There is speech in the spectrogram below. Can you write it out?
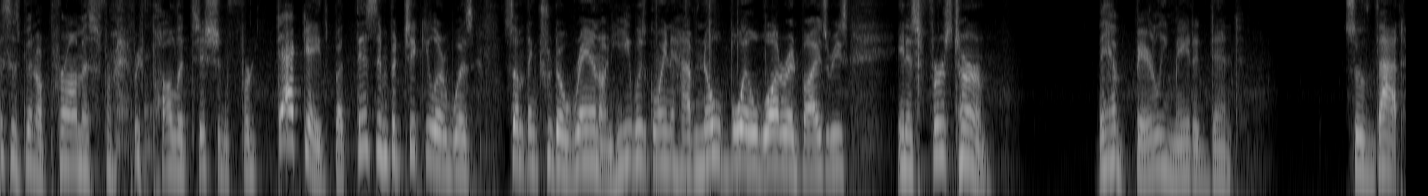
This has been a promise from every politician for decades, but this in particular was something Trudeau ran on. He was going to have no boil water advisories in his first term. They have barely made a dent. So that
